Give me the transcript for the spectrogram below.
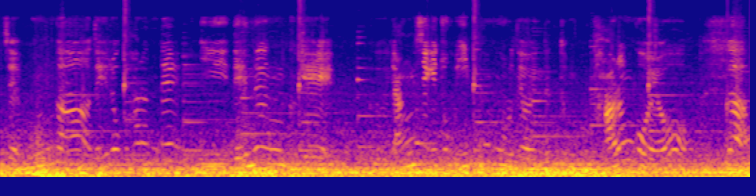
이제 뭔가 내려고 하는데 이 내는 그게 그 양식이 조금 이품으로 되어 있는데 좀 다른 거예요. 그러니까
